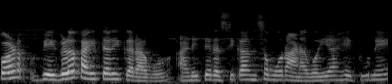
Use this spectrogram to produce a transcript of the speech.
पण वेगळं काहीतरी करावं आणि ते रसिकांसमोर आणावं या हेतूने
